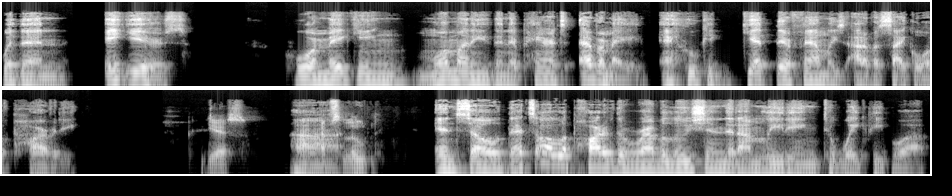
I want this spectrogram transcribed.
within eight years who are making more money than their parents ever made and who could get their families out of a cycle of poverty. Yes, uh, absolutely. And so that's all a part of the revolution that I'm leading to wake people up.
